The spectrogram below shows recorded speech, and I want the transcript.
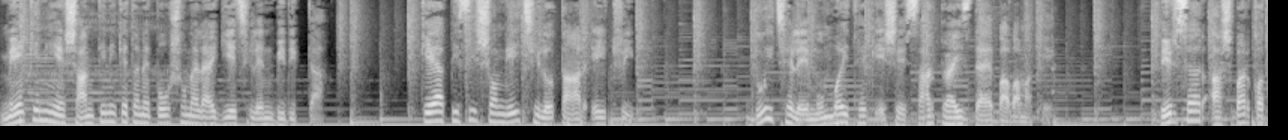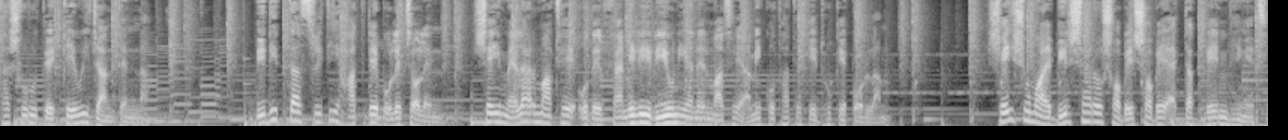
মেয়েকে নিয়ে শান্তিনিকেতনে পৌষমেলায় গিয়েছিলেন বিদিত্তা কেয়াপিসির সঙ্গেই ছিল তার এই ট্রিপ দুই ছেলে মুম্বাই থেকে এসে সারপ্রাইজ দেয় বাবা মাকে। বিরসার আসবার কথা শুরুতে কেউই জানতেন না। বিদিত্তা স্মৃতি হাতড়ে বলে চলেন, সেই মেলার মাঠে ওদের ফ্যামিলি রিউনিয়নের মাঝে আমি কোথা থেকে ঢুকে পড়লাম। সেই সময় বিরসারও সবে সবে একটা প্রেম ভেঙেছে।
